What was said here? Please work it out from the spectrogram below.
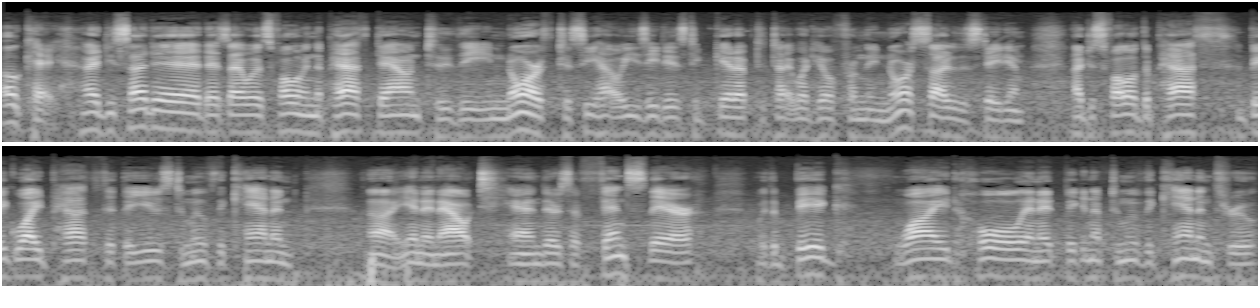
Okay, I decided as I was following the path down to the north to see how easy it is to get up to Tightwad Hill from the north side of the stadium. I just followed the path, the big wide path that they use to move the cannon uh, in and out. And there's a fence there with a big wide hole in it, big enough to move the cannon through.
